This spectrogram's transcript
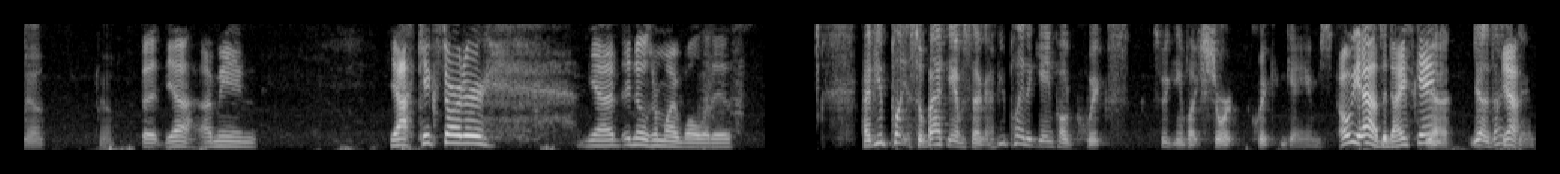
Yeah. yeah. But yeah, I mean, yeah, Kickstarter. Yeah, it knows where my wallet is. Have you played? So backing up a second, have you played a game called Qwixx? Speaking of like short, quick games. Oh yeah, it's the a, dice game. Yeah, yeah, the dice yeah. game.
